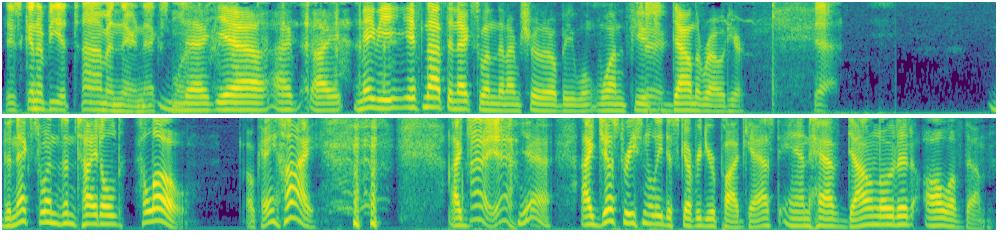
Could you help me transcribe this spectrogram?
There's going to be a Tom in there next month. No, yeah, I, I maybe if not the next one, then I'm sure there'll be one- one future Sure. down the road here. Yeah. The next one's entitled "Hello." Okay, hi. I Ah, yeah. Yeah. I just recently discovered your podcast and have downloaded all of them.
